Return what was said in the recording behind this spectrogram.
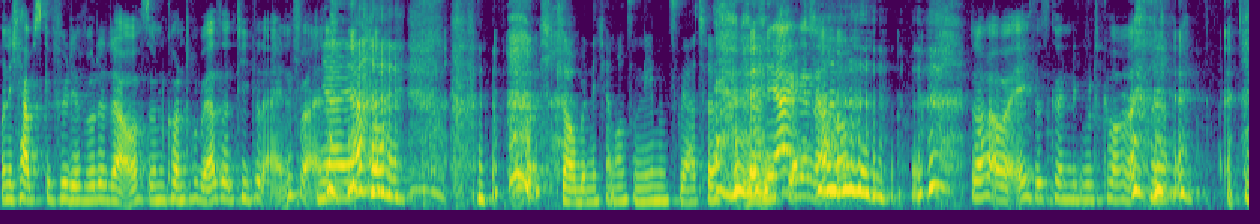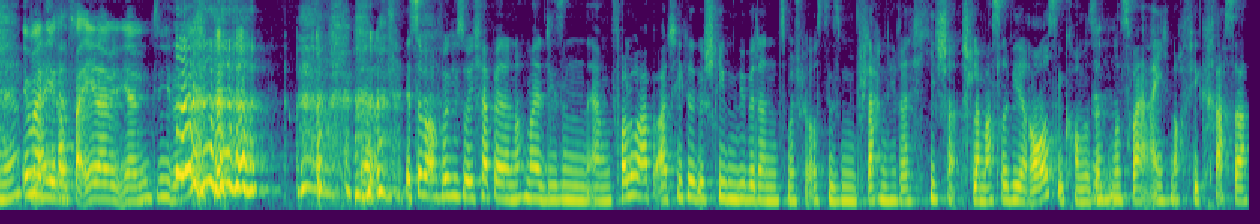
Und ich habe das Gefühl, dir würde da auch so ein kontroverser Titel einfallen. Ja, ja. ich glaube nicht an Unternehmenswerte. ja, genau. Doch, aber echt, das könnte gut kommen. Immer die Raffaella mit ihren Titeln ja. Ist aber auch wirklich so, ich habe ja dann nochmal diesen ähm, Follow-up-Artikel geschrieben, wie wir dann zum Beispiel aus diesem flachen Hierarchie-Schlamassel wieder rausgekommen sind. Mhm. Und es war eigentlich noch viel krasser,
